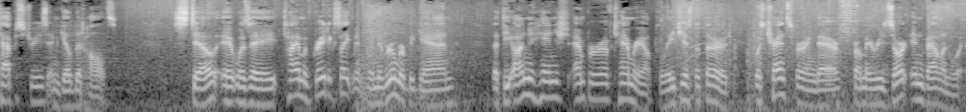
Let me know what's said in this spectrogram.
tapestries and gilded halls. Still, it was a time of great excitement when the rumor began that the unhinged Emperor of Tamriel, Pelagius III, was transferring there from a resort in Valenwood.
